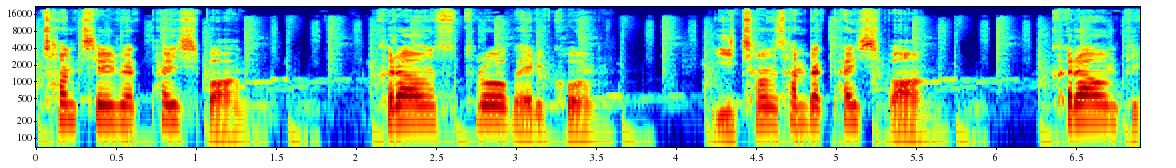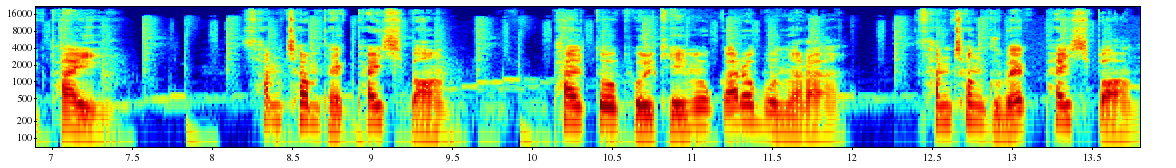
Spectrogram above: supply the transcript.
1,780원. 크라운 스트로베리콘 2,380원. 크라운 빅파이 3,180원. 팔도 볼케이노 까르보나라 3,980원.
